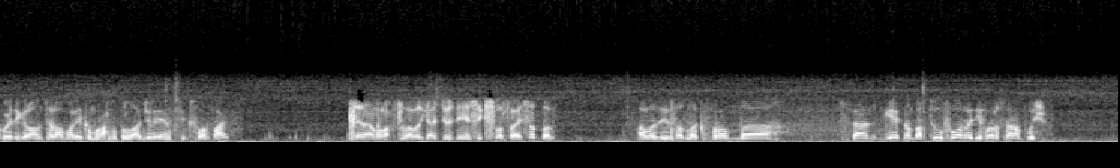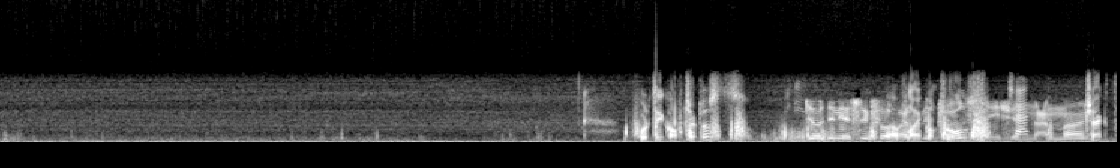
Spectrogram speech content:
كويتي جراوند السلام عليكم ورحمة الله جريان 645 السلام ورحمة الله وبركاته جوردينيا 645 تفضل الله يزيد فضلك from uh, stand gate number 24 ready for start and push For takeoff checklists. Jordanian 645. flight controls. Check. Checked.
